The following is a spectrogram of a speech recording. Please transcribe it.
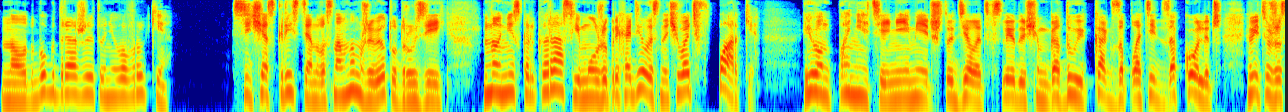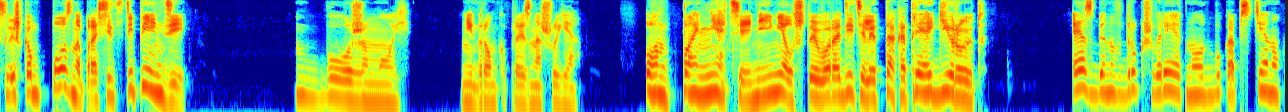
Ноутбук дрожит у него в руке. Сейчас Кристиан в основном живет у друзей, но несколько раз ему уже приходилось ночевать в парке — и он понятия не имеет, что делать в следующем году и как заплатить за колледж, ведь уже слишком поздно просить стипендии. «Боже мой!» — негромко произношу я. Он понятия не имел, что его родители так отреагируют. Эсбин вдруг швыряет ноутбук об стену,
